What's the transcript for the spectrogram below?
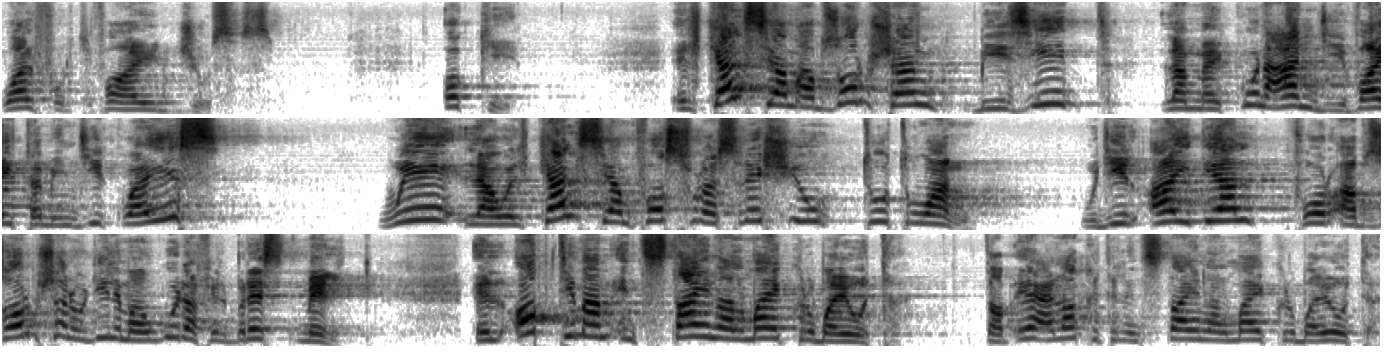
وال fortified juices okay. ال calcium absorption بيزيد لما يكون عندي فيتامين دي كويس ولو ال calcium phosphorus ratio 2 to 1 ودي ال ideal for absorption ودي اللي موجودة في ال breast milk ال optimum intestinal microbiota. طب إيه علاقة ال intestinal microbiota؟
